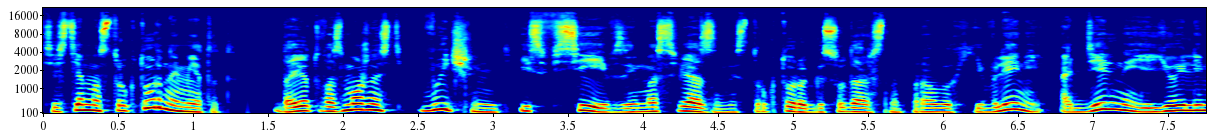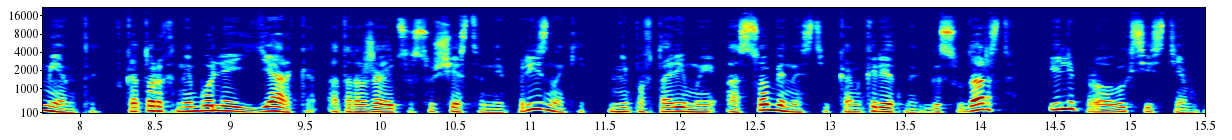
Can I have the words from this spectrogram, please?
Системно-структурный метод дает возможность вычленить из всей взаимосвязанной структуры государственно-правовых явлений отдельные ее элементы, в которых наиболее ярко отражаются существенные признаки, неповторимые особенности конкретных государств или правовых систем.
